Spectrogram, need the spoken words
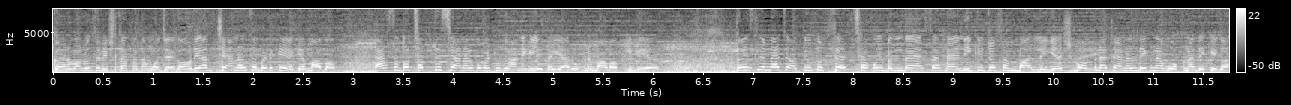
घर वालों से रिश्ता खत्म हो जाएगा। और यार चैनल से बढ़ के है क्या माँ बाप ऐसे तो छत्तीस चैनल को मैं ठुकराने के लिए तैयार हूँ अपने माँ बाप के लिए यार। तो इसलिए मैं चाहती हूँ तुझसे अच्छा कोई बंदा ऐसा है नहीं कि जो संभाल ले। यश को अपना चैनल देखना है, वो अपना देखेगा।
